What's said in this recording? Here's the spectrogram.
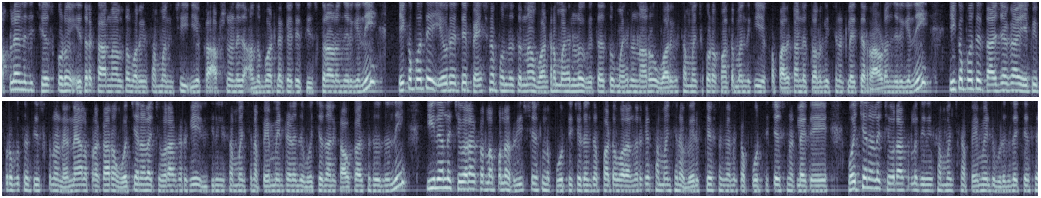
అప్లై అనేది చేసుకోవడం ఇతర కారణాలతో వారికి సంబంధించి ఈ యొక్క ఆప్షన్ అనేది అందుబాటులోకి అయితే తీసుకురావడం జరిగింది. ఇకపోతే ఎవరైతే పెన్షన్ పొందుతున్న ఒంటరి మహిళలు వితంతు మహిళలు ఉన్నారో వారికి సంబంధించి కూడా కొంతమందికి ఈ యొక్క పథకాన్ని తొలగించినట్లయితే రావడం జరిగింది. ఇకపోతే తాజాగా ఏపీ ప్రభుత్వం తీసుకున్న నిర్ణయాల ప్రకారం వచ్చే నెల చివరాఖరికి దీనికి సంబంధించిన పేమెంట్ అనేది వచ్చేదానికి అవకాశం ఉంటుంది. ఈ నెల చివరాఖరు లోపల రిజిస్ట్రేషన్ పూర్తి చేయడంతో పాటు వారందరికీ సంబంధించిన వెరిఫికేషన్ కనుక పూర్తి చేసినట్లయితే వచ్చే నెల చివరాకులో దీనికి సంబంధించిన పేమెంట్ విడుదల చేసే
